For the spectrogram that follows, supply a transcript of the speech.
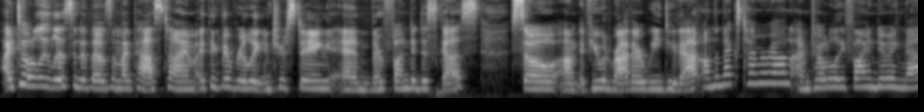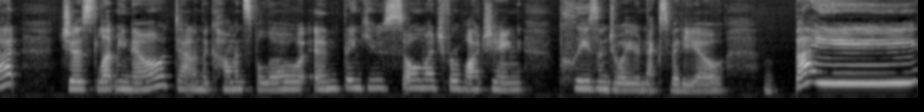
I totally listen to those in my pastime. I think they're really interesting and they're fun to discuss. So, um, if you would rather we do that on the next time around, I'm totally fine doing that. Just let me know down in the comments below. And thank you so much for watching. Please enjoy your next video. Bye!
